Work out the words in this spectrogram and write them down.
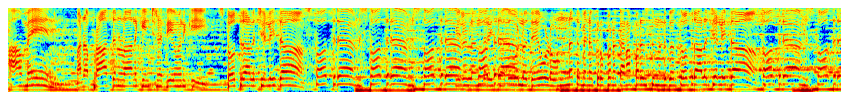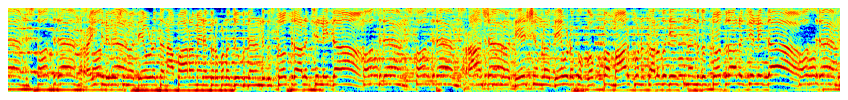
ఆమేన్. మన ప్రార్థనలు ఆలకించిన దేవునికి స్తోత్రాలు చెల్లిద్దాం. స్తోత్రం స్తోత్రం స్తోత్రం చదువుల్లో దేవుడు ఉన్నతమైన కృపను కనపరుస్తున్నందుకు స్తోత్రాలు చెల్లిద్దాం. స్తోత్రం స్తోత్రం స్తోత్రం రైతుల. విషయంలో దేవుడు తన అపారమైన కృపను చూపుతున్నందుకు స్తోత్రాలు చెల్లిద్దాం. స్తోత్రం స్తోత్రం రాష్ట్రంలో దేశంలో దేవుడు ఒక గొప్ప మార్పును కలుగు చేస్తున్నందుకు స్తోత్రాలు చెల్లిద్దాం. స్తోత్రం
